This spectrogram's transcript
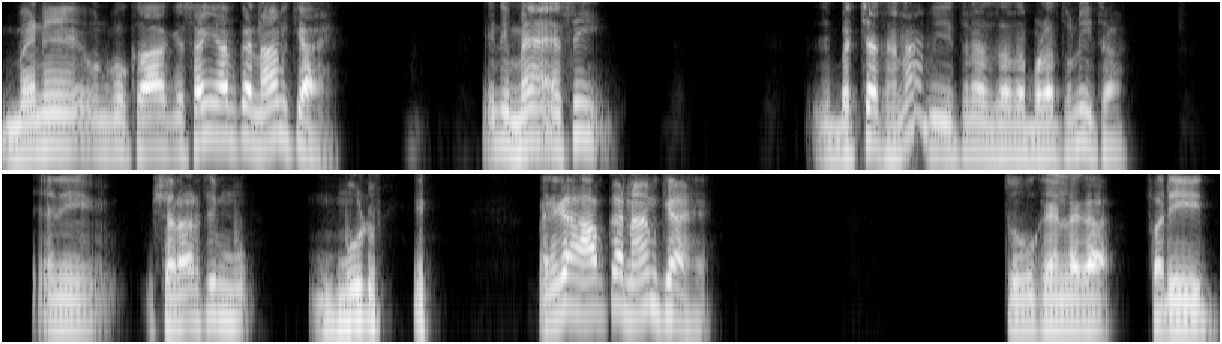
मैंने उनको कहा कि, साईं, आपका नाम क्या है? यानी मैं ऐसे ही बच्चा था ना, अभी इतना ज़्यादा बड़ा तो नहीं था, यानी शरारती मूड मैंने कहा, आपका नाम क्या है? तो वो कहने लगा, फरीद।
